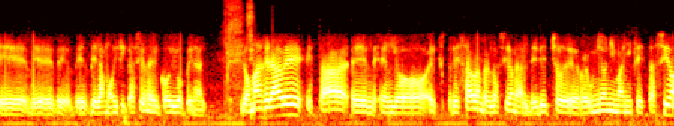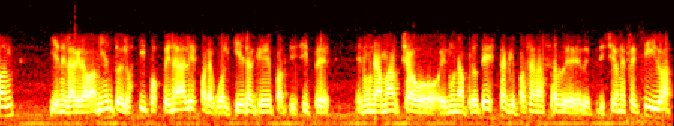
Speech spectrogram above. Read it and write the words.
eh, de, las modificaciones del Código Penal. Lo más grave está en, lo expresado en relación al derecho de reunión y manifestación y en el agravamiento de los tipos penales para cualquiera que participe en una marcha o en una protesta que pasan a ser de, prisión efectiva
